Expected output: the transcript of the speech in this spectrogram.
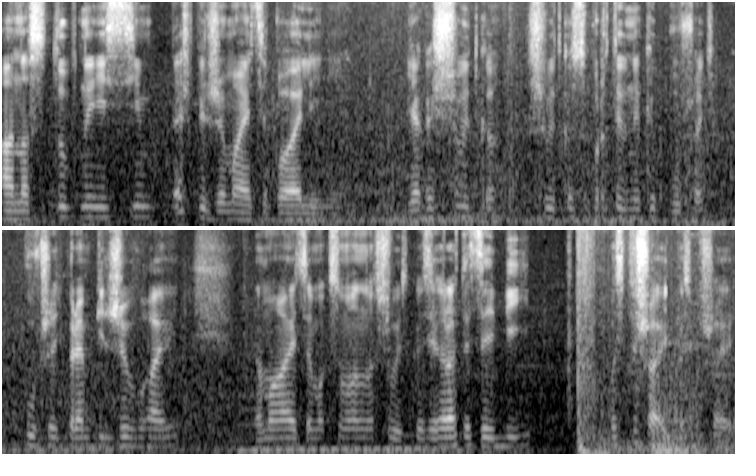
А наступний із 7 теж піджимається по А-лінії. Якось швидко, швидко супротивники пушать, пушать, прям підживають. Намагаються максимально швидко зіграти цей бій. Поспішають, поспішають.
